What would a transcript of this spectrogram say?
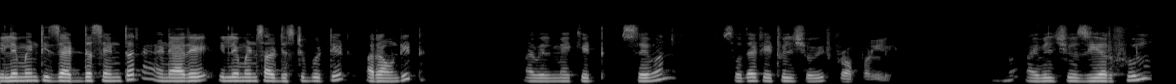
element is at the center and array elements are distributed around it. I will make it 7 so that it will show it properly. I will choose here full.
